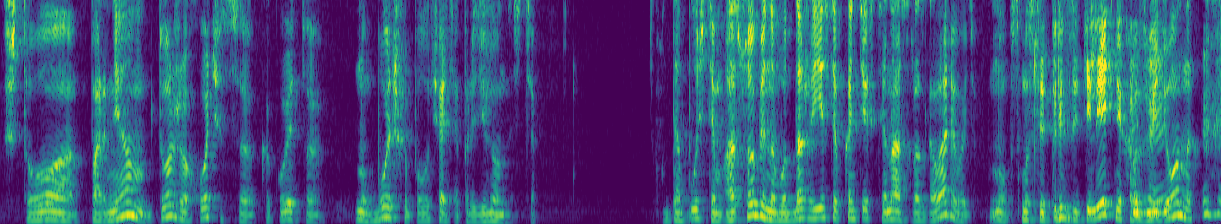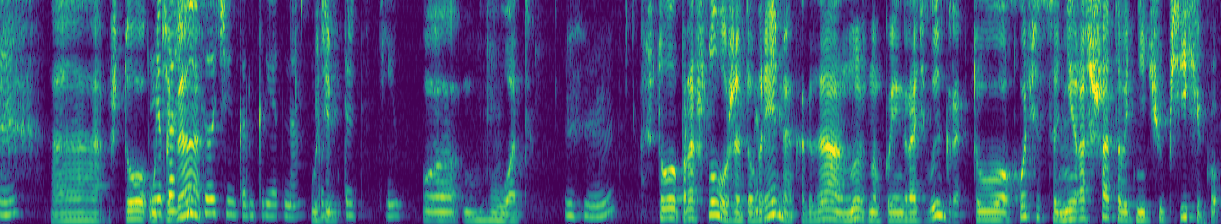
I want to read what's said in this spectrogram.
Что парням тоже хочется какой-то, ну, больше получать определенности. Допустим, особенно вот даже если в контексте нас разговаривать, ну, в смысле 30-летних, разведенных, а, что Мне у тебя... кажется, все очень конкретно. у после теб- 30. э, вот. Что прошло уже то время, когда нужно поиграть в игры, то хочется не расшатывать ничью психику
